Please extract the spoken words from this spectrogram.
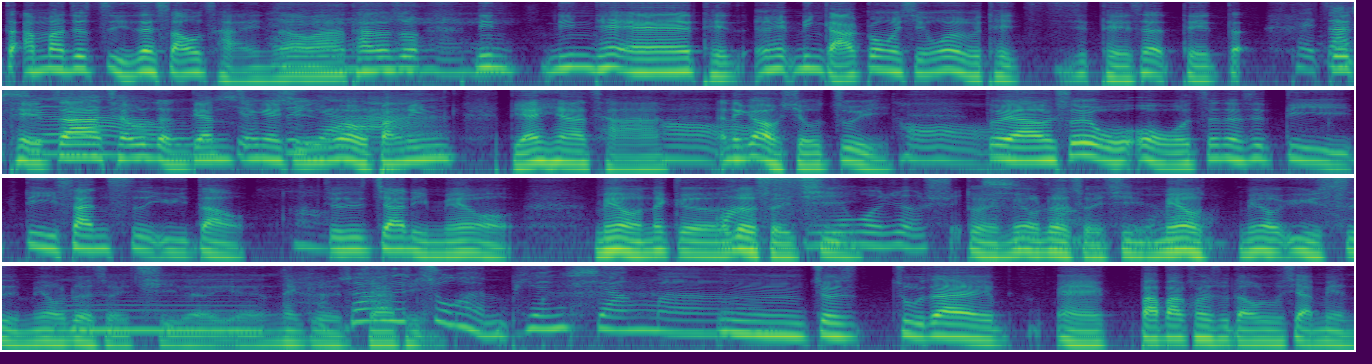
他阿妈就自己在烧柴，你知道吗？他就说嘿嘿，恁恁迄诶摕，诶恁甲我讲的时候，我有摕摕说摕就摕铁早差不多两点钟的时候，我有帮恁伫遐喝茶，那个有烧水。哦，对啊，所以我哦，我真的是第第三次遇到，哦就是家里没有没有那个热水器，或热水对，没有热水器，没有哦。没有浴室，没有热水器的嗯。那个家庭。住很偏乡吗？嗯，就是住在诶八八快速道路下面，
